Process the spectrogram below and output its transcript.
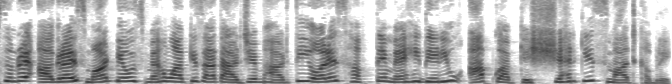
सुन रहे आगरा स्मार्ट न्यूज़ मैं हूँ आपके साथ आरजे भारती और इस हफ़्ते मैं ही दे रही हूँ आपको आपके शहर की स्मार्ट खबरें।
